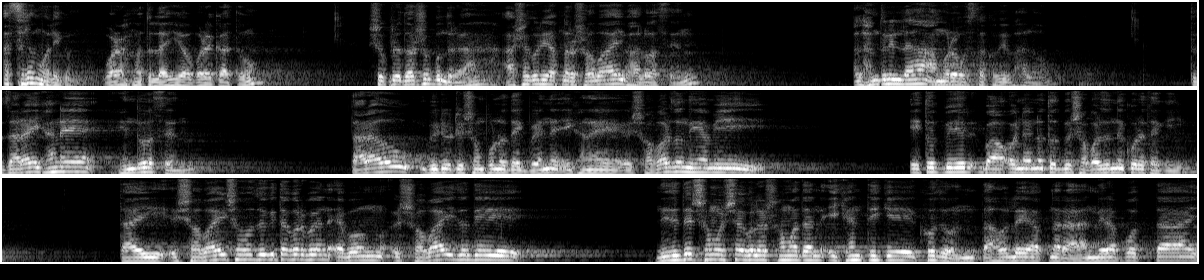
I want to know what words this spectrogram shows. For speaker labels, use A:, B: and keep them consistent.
A: আসসালামু আলাইকুম ওরহমতুল্লাহি ওবরাকাত সুপ্রিয় দর্শক বন্ধুরা, আশা করি আপনারা সবাই ভালো আছেন। আলহামদুলিল্লাহ, আমার অবস্থা খুবই ভালো। তো যারা এখানে হিন্দু আছেন, তারাও ভিডিওটি সম্পূর্ণ দেখবেন। এখানে সবার জন্য আমি এই তদবির বা অন্যান্য তদবির সবার জন্য করে থাকি। তাই সবাই সহযোগিতা করবেন এবং সবাই যদি নিজেদের সমস্যাগুলোর সমাধান এখান থেকে খুঁজুন, তাহলে আপনারা নিরাপত্তায়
